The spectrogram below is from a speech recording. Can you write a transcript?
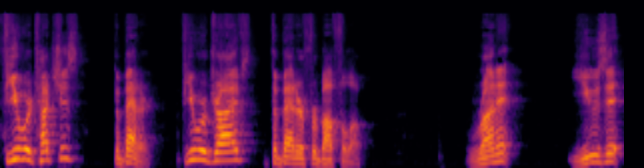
Fewer touches, the better. Fewer drives, the better for Buffalo. Run it, use it,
